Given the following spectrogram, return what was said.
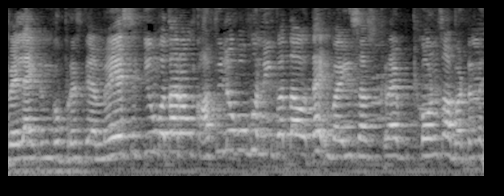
बेल आइकन को प्रेस किया मैं ऐसे क्यों बता रहा हूँ? काफ़ी लोगों को नहीं पता होता है भाई सब्सक्राइब कौन सा बटन है।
